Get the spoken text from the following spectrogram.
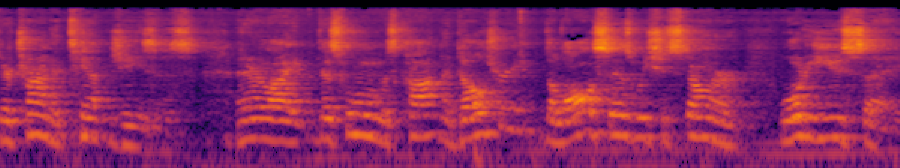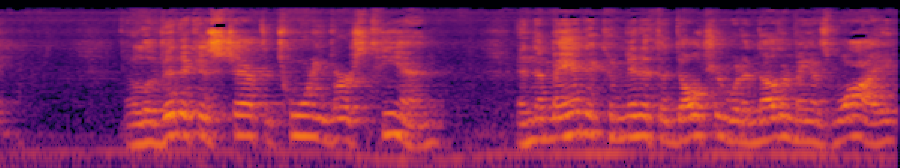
they're trying to tempt Jesus. And they're like, This woman was caught in adultery. The law says we should stone her. What do you say? In Leviticus chapter 20, verse 10 And the man that committeth adultery with another man's wife,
